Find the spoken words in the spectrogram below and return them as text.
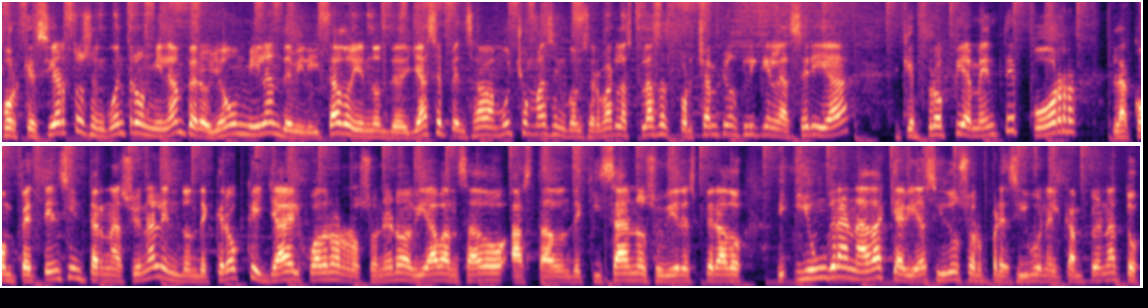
porque cierto se encuentra un Milan, pero ya un Milan debilitado y en donde ya se pensaba mucho más en conservar las plazas por Champions League en la Serie A que propiamente por la competencia internacional, en donde creo que ya el cuadro rosonero había avanzado hasta donde quizá nos hubiera esperado, y, un Granada que había sido sorpresivo en el campeonato.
